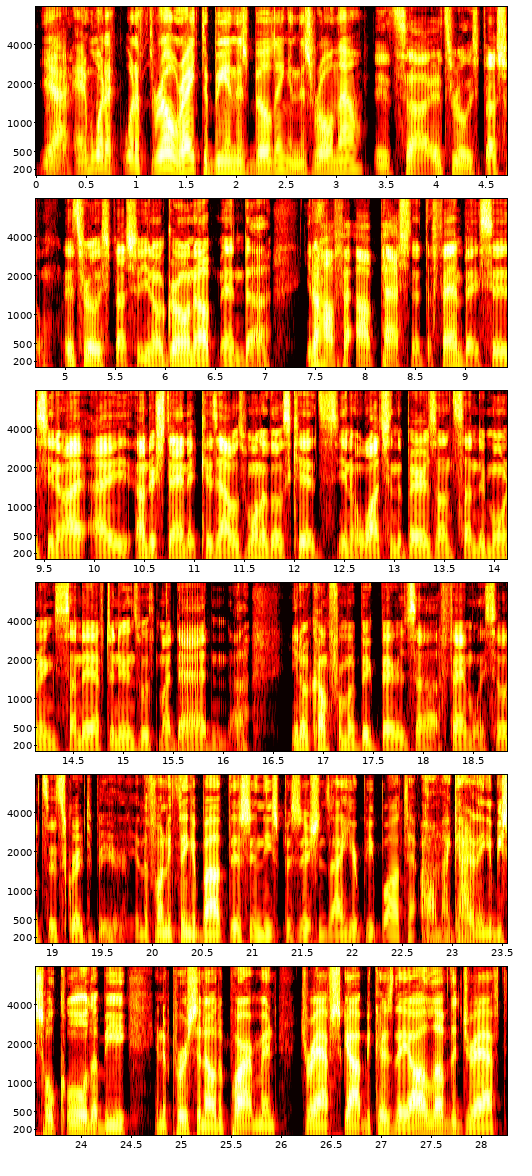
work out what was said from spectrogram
Yeah. yeah. and what a what a thrill, right, to be in this building in this role now. It's uh, it's really special. It's really special. You know, growing up and uh, you know how, fa- how, passionate the fan base is. You know, I, I understand it because I was one of those kids. You know, watching the Bears on Sunday mornings, Sunday afternoons with my dad, and uh, you know, come from a big Bears uh, family. So it's it's great to be here. And the funny thing about this in these positions, I hear people all the time, "Oh my God, I think it'd be so cool to be in the personnel department, draft scout," because they all love the draft,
